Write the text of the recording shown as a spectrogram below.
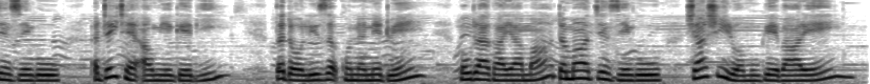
ကျင့်စဉ်ကိုအတိတ်ထံအောင်မြင်ခဲ့ပြီးတက်တော်48နှစ်တွင် ဗုဒ္ဓဂါယာမှာဓမ္မကျင့်စဉ်ကိုရရှိတော်မူခဲ့ပါတယ်။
